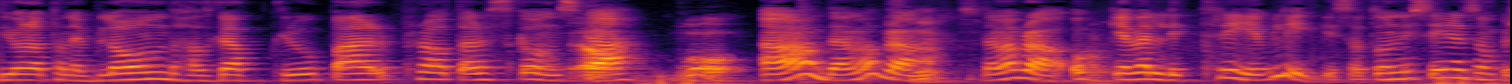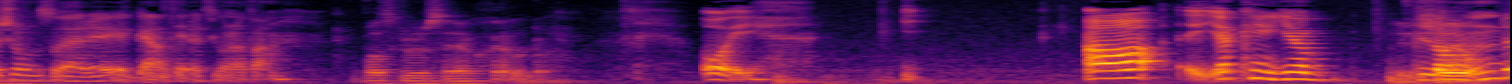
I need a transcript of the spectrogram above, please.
Jonathan är blond, har skrattgropar, pratar skånska. Ja, bra. Ja, den var bra. Snyggt. Den var bra och är väldigt trevlig. Så att om ni ser en sån person så är det garanterat Jonathan. Vad skulle du säga själv då? Oj. Ja, jag kan ju blond.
